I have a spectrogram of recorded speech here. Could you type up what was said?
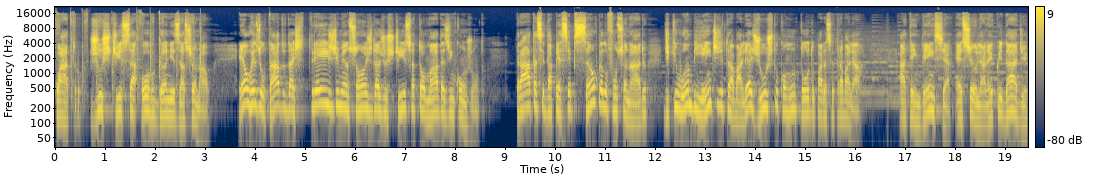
4. Justiça organizacional. É o resultado das três dimensões da justiça tomadas em conjunto. Trata-se da percepção pelo funcionário de que o ambiente de trabalho é justo como um todo para se trabalhar a tendência é se olhar a equidade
